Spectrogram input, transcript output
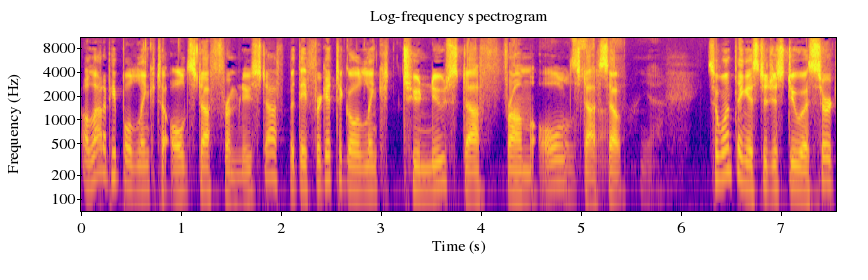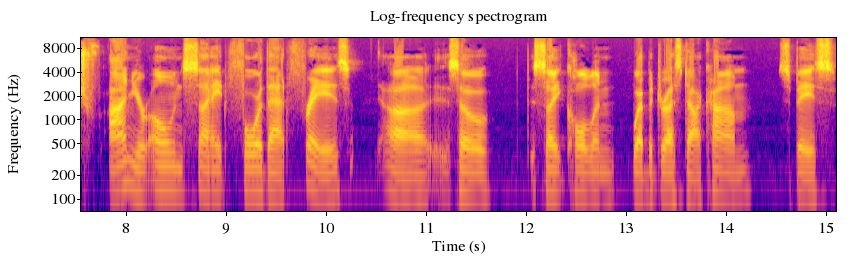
A lot of people link to old stuff from new stuff, but they forget to go link to new stuff from old, old stuff. stuff. So, yeah. so one thing is to just do a search on your own site for that phrase. Uh, so, site colon webaddress.com space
